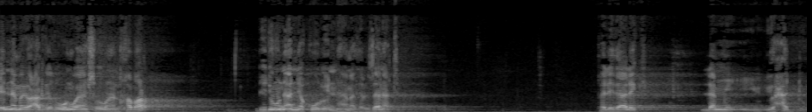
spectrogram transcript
إنما يعرضون وينشرون الخبر بدون أن يقولوا إنها مثل زنت. فلذلك لم يحدوا.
